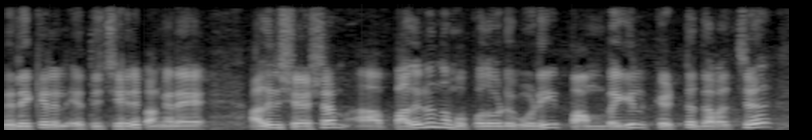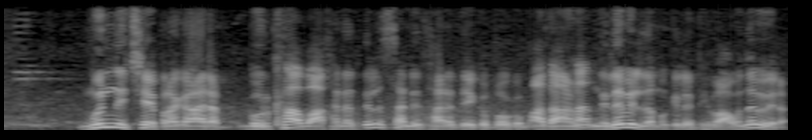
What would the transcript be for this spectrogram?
നിലയ്ക്കലിൽ എത്തിച്ചേരും. അങ്ങനെ അതിനുശേഷം പതിനൊന്ന് മുപ്പതോടുകൂടി പമ്പയിൽ കെട്ട് നിറച്ച് മുൻ നിശ്ചയപ്രകാരം ഗുർഖ വാഹനത്തിൽ സന്നിധാനത്തേക്ക് പോകും. അതാണ് നിലവിൽ നമുക്ക് ലഭ്യമാകുന്ന വിവരം.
